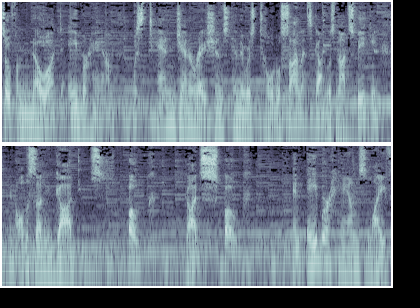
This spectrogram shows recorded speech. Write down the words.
So from Noah to Abraham, was 10 generations and there was total silence. God was not speaking. And all of a sudden God spoke. God spoke. And Abraham's life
